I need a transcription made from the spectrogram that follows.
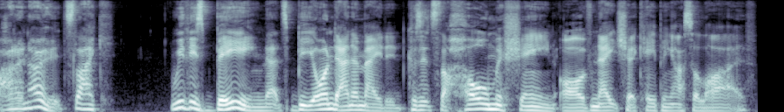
I don't know, it's like with this being that's beyond animated because it's the whole machine of nature keeping us alive.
